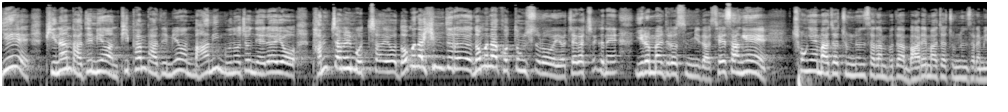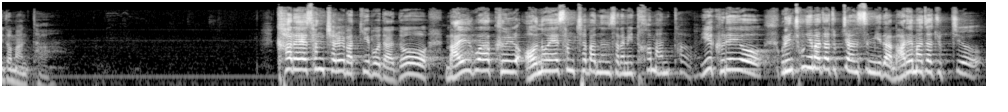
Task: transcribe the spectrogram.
예, 비난받으면, 비판받으면 마음이 무너져 내려요. 밤잠을 못 자요. 너무나 힘들어요. 너무나 고통스러워요. 제가 최근에 이런 말 들었습니다. 세상에 총에 맞아 죽는 사람보다 말에 맞아 죽는 사람이 더 많다. 칼의 상처를 받기보다도 말과 글, 언어에 상처받는 사람이 더 많다. 예, 그래요. 우리는 총에 맞아 죽지 않습니다. 말에 맞아 죽죠.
